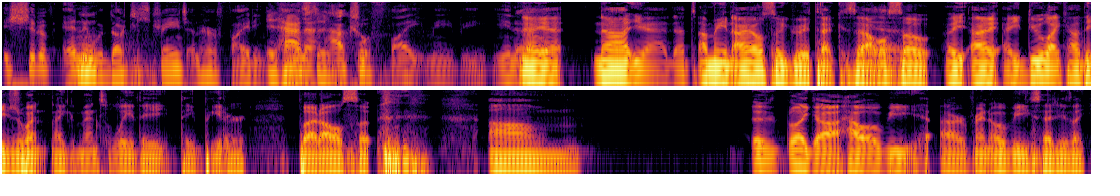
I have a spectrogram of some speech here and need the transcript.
it should have ended with Doctor Strange and her fighting. It has And an to. actual fight, maybe. You know, No, yeah, no, yeah. That's. I mean, I also agree with that because I Yeah. also I, I I do like how they just went like mentally they they beat her, but also, um, uh, like uh, how Obi our friend Obi said he's like,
